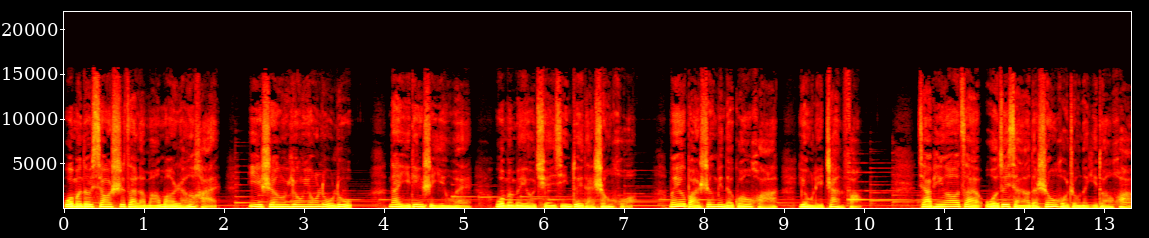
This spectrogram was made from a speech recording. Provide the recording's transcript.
我们都消失在了茫茫人海，一生庸庸碌碌，那一定是因为我们没有全心对待生活，没有把生命的光华用力绽放。贾平凹在我最想要的生活中的一段话，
